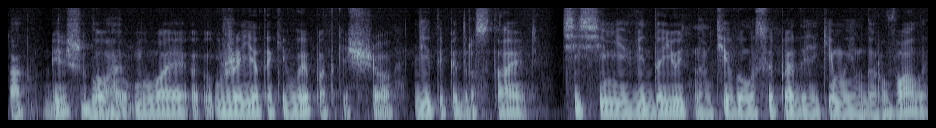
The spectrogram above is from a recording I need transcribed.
Так. Більше Буває. того, буває, вже є такі випадки, що діти підростають, ці сім'ї віддають нам ті велосипеди, які ми їм дарували,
